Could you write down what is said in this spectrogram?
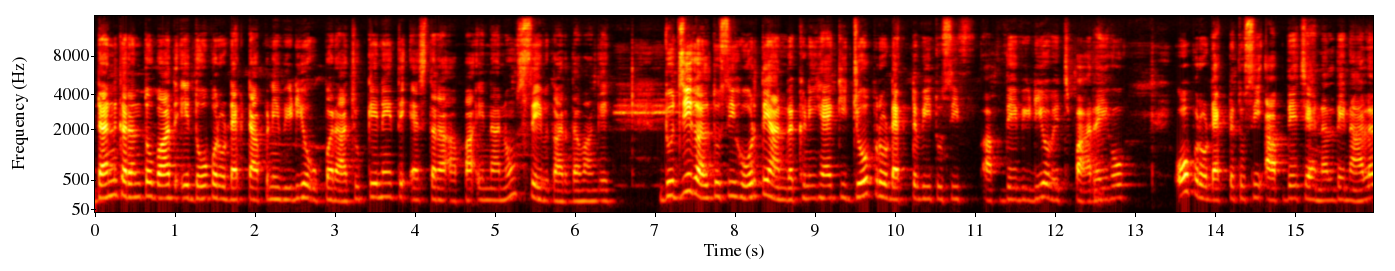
ਡਨ ਕਰਨ ਤੋਂ ਬਾਅਦ ਇਹ ਦੋ ਪ੍ਰੋਡਕਟ ਆਪਣੀ ਵੀਡੀਓ ਉੱਪਰ ਆ ਚੁੱਕੇ ਨੇ ਤੇ ਇਸ ਤਰ੍ਹਾਂ ਆਪਾਂ ਇਹਨਾਂ ਨੂੰ ਸੇਵ ਕਰ ਦਵਾਂਗੇ। ਦੂਜੀ ਗੱਲ ਤੁਸੀਂ ਹੋਰ ਧਿਆਨ ਰੱਖਣੀ ਹੈ ਕਿ ਜੋ ਪ੍ਰੋਡਕਟ ਵੀ ਤੁਸੀਂ ਆਪਦੇ ਵੀਡੀਓ ਵਿੱਚ ਪਾ ਰਹੇ ਹੋ, ਉਹ ਪ੍ਰੋਡਕਟ ਤੁਸੀਂ ਆਪਦੇ ਚੈਨਲ ਦੇ ਨਾਲ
